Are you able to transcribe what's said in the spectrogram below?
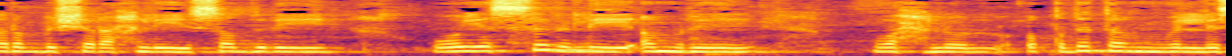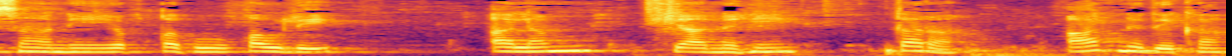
ربش رحلی صدری ویسر لی امری۔ وحل العقدم السانی یفقہ قولی۔ علم کیا نہیں؟ ترا۔ آپ نے دیکھا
